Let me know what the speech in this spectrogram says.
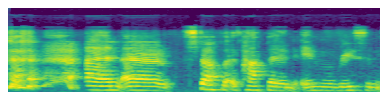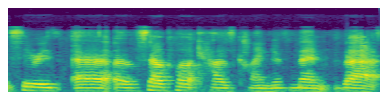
and uh, stuff that has happened in more recent series uh, of South Park has kind of meant that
